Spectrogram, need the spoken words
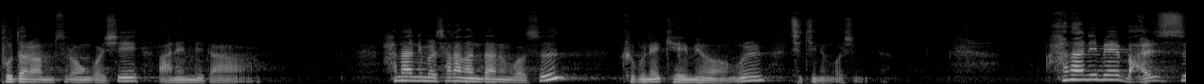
부담스러운 것이 아닙니다. 하나님을 사랑한다는 것은 그분의 계명을 지키는 것입니다. 하나님의 말씀을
